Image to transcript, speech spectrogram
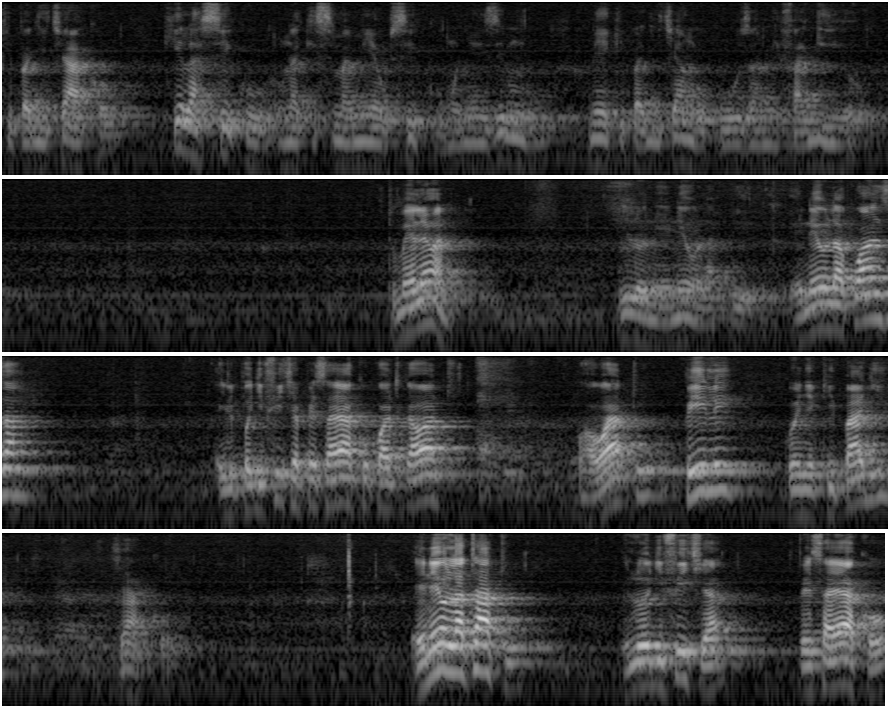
kipaji chako kila siku unakisimamia usiku. Mwenyezi Mungu, mie kipaji changu kuuza mifagio. Tumeelewana? Hilo ni eneo la pili. Eneo la kwanza, ilipojificha pesa yako katika watu kwa watu. Pili, kwenye kipaji chako. Eneo la tatu, lililojificha pesa yako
